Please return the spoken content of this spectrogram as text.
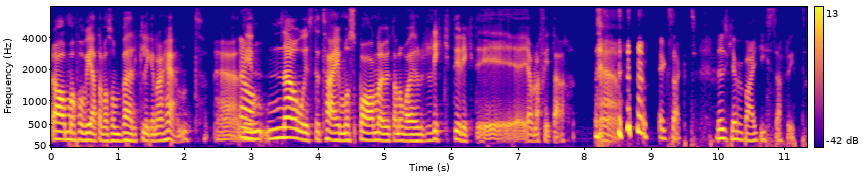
Ja, man får veta vad som verkligen har hänt. Eh, Ja. är now is the time att spana utan att vara en riktig, riktig jävla fitta. Eh, Exakt. Nu kan vi bara gissa fritt.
